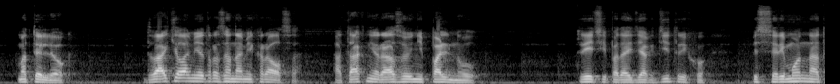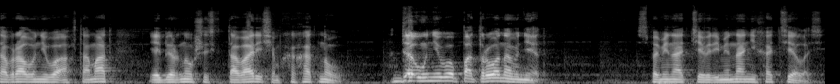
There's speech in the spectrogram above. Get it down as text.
– мотылек. Два километра за нами крался, а так ни разу и не пальнул». Третий, подойдя к Дитриху, бесцеремонно отобрал у него автомат и, обернувшись к товарищам, хохотнул. «Да у него патронов нет!» Вспоминать те времена не хотелось.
